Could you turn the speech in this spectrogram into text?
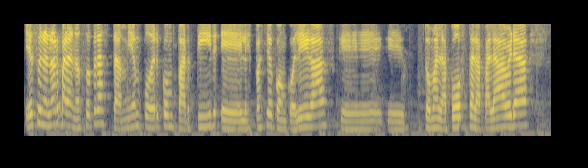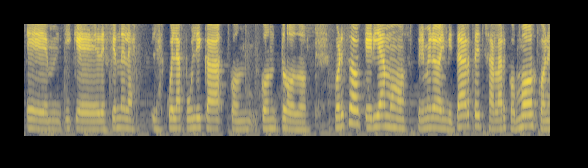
Es un honor para nosotras también poder compartir eh, el espacio con colegas que, toman la posta, la palabra eh, y que defienden la, escuela pública con, todo. Por eso queríamos primero invitarte, charlar con vos, con,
